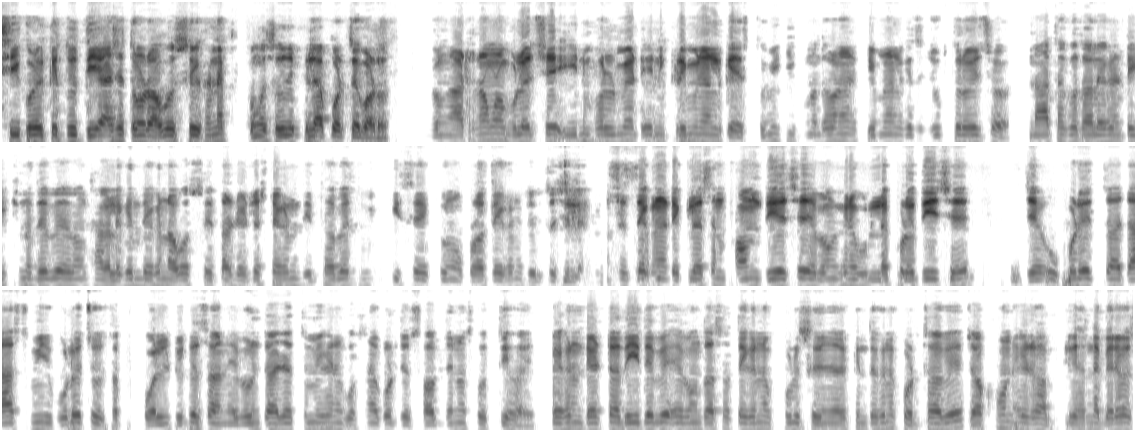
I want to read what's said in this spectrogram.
সি করে কিন্তু দেওয়া আছে, তোমরা অবশ্যই এখানে ফিল আপ করতে পারো। এবং আঠারো নম্বর বলেছে ইনভলভমেন্ট ইন ক্রিমিনাল কেস তুমি কি কোনো ধরনের ক্রিমিনাল কেসে যুক্ত রয়েছো? না থাকো তাহলে এখানে টিক চিহ্ন দেবে এবং থাকলে কিন্তু এখানে অবশ্যই তার ডিটেলসটা এখানে দিতে হবে। তুমি কিসে কোন অপরাধে এখানে যুক্ত ছিলে? শেষে এখানে ডিক্লারেশন ফর্ম দিয়েছে এবং এখানে উল্লেখ করে দিয়েছে যে উপরে যা যা তুমি বলেছ সব কোয়ালিফিকেশন এবং যা যা তুমি এখানে ঘোষণা করছ সব যেন সত্যি হয়। এখানে ডেটটা দিয়ে দেবে এবং তার সাথে এখানে পুরো সিগনেচার কিন্তু এখানে করতে হবে। যখন এর অ্যাপ্লিকেশনটা বেরোবে,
